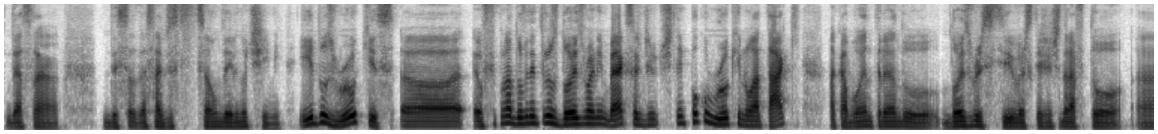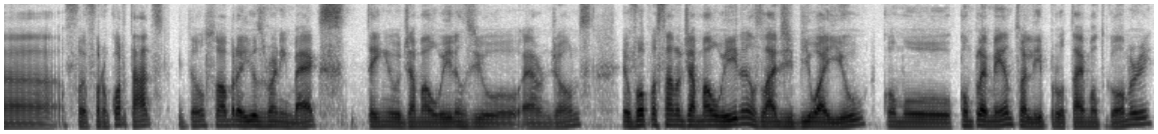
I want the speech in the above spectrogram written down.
dessa, dessa, dessa adição dele no time. E dos rookies, uh, eu fico na dúvida entre os dois running backs. A gente tem pouco rookie no ataque. Acabou entrando dois receivers que a gente draftou, uh, foi, foram cortados. Então sobra aí os running backs. Tem o Jamal Williams e o Aaron Jones. Eu vou apostar no Jamal Williams, lá de BYU, como complemento ali pro Ty Montgomery.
